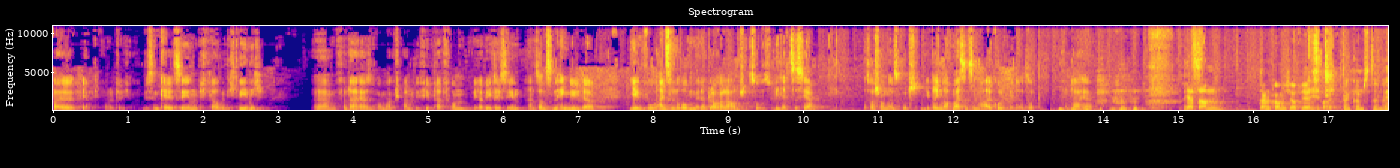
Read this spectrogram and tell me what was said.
Weil, ja, die wollen natürlich auch ein bisschen Geld sehen und ich glaube nicht wenig. Ähm, von daher sind wir mal gespannt, wie viele Plattformen wir da wirklich sehen. Ansonsten hängen die wieder irgendwo einzeln rum in der Blogger Lounge und so, wie letztes Jahr. Das war schon ganz gut. Die bringen auch meistens immer Alkohol mit, also von daher. ja, dann, dann komme ich auf jeden Fall. Dann kommst du, ne?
